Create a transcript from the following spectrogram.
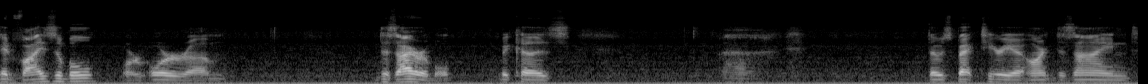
advisable or, or um, desirable because uh, those bacteria aren't designed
